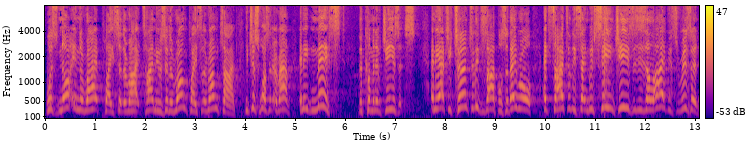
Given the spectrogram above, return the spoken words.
was not in the right place at the right time. He was in the wrong place at the wrong time. He just wasn't around. And he'd missed the coming of Jesus. And he actually turned to the disciples, and they were all excitedly saying, We've seen Jesus, he's alive, he's risen. And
